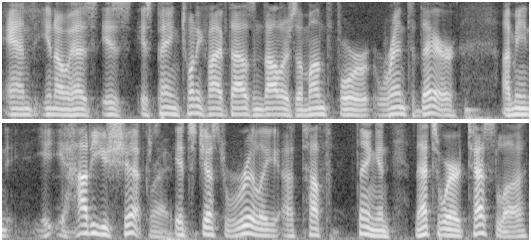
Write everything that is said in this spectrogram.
and you know has is is paying twenty five thousand dollars a month for rent there. I mean, how do you shift? Right. It's just really a tough thing, and that's where Tesla.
